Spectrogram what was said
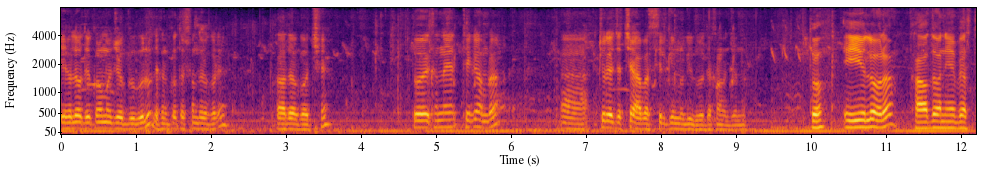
এই হলো ওদের কর্মযজ্ঞগুলো, দেখেন কত সুন্দর করে খাওয়া দাওয়া করছে। তো এখানে থেকে আমরা চলে যাচ্ছে আবার সিল্কি মুরগিগুলো দেখানোর জন্য। তো এই হলো ওরা খাওয়া দাওয়া নিয়ে ব্যস্ত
